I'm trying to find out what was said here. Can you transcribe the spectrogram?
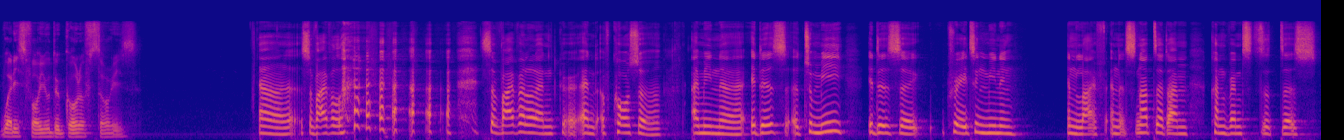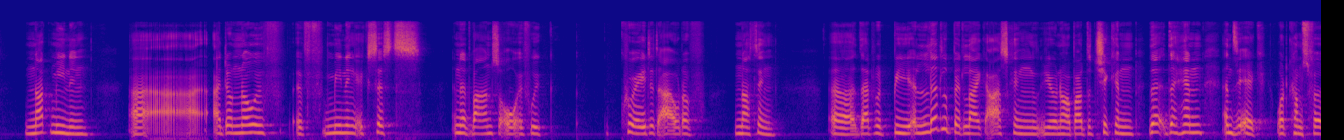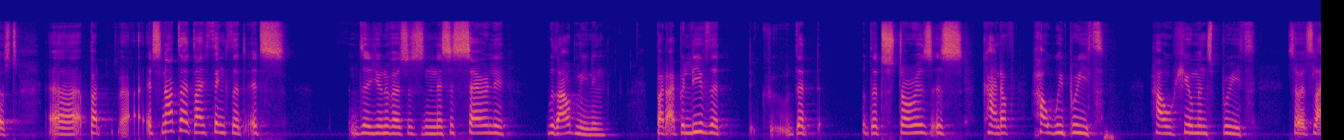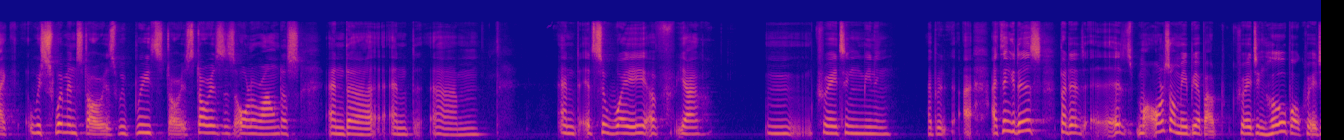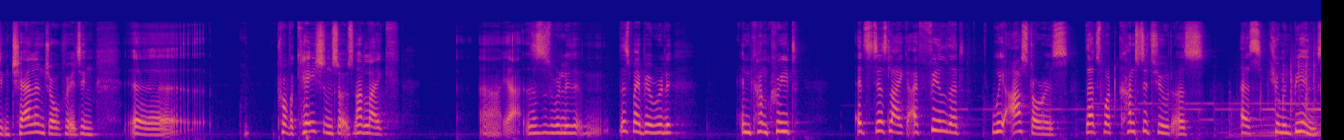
What is for you the goal of stories? Uh, survival. survival and, and of course, uh, I mean, uh, it is, uh, to me, it is uh, creating meaning in life. And it's not that I'm convinced that there's not meaning. Uh, I don't know if, if meaning exists in advance or if we create it out of nothing. Uh, that would be a little bit like asking, you know, about the chicken, the, the hen and the egg, what comes first. Uh, but uh, it's not that I think that it's the universe is necessarily without meaning, but I believe that that that stories is kind of how we breathe, how humans breathe. So it's like we swim in stories, we breathe stories. Stories is all around us, and uh, and um, and it's a way of yeah um, creating meaning. I, I, I, think it is, but it, it's also maybe about creating hope or creating challenge or creating uh, provocation. So it's not like, uh, yeah, this is really, this may be really in concrete. It's just like I feel that we are stories. That's what constitute us as human beings.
